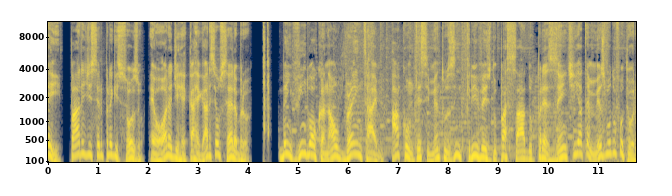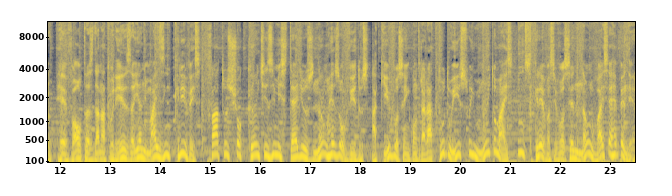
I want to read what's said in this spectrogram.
Ei, pare de ser preguiçoso. É hora de recarregar seu cérebro. Bem-vindo ao canal Brain Time. Acontecimentos incríveis do passado, presente e até mesmo do futuro. Revoltas da natureza e animais incríveis, fatos chocantes e mistérios não resolvidos. Aqui você encontrará tudo isso e muito mais. Inscreva-se, você não vai se arrepender.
